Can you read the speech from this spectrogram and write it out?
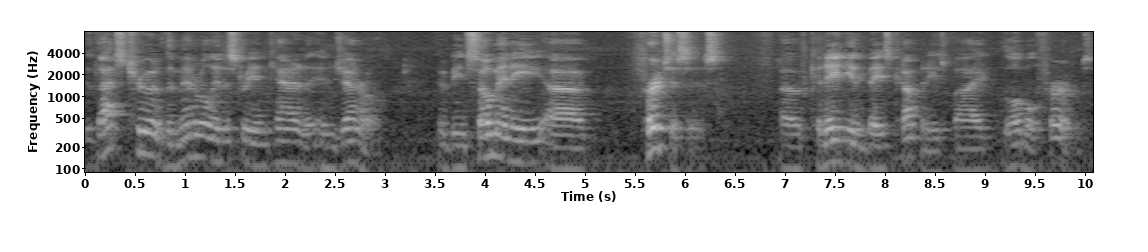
that's true of the mineral industry in Canada in general. There have been so many uh, purchases of Canadian-based companies by global firms.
